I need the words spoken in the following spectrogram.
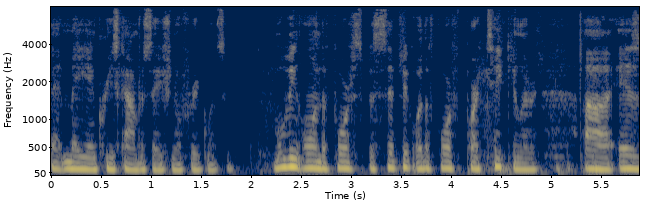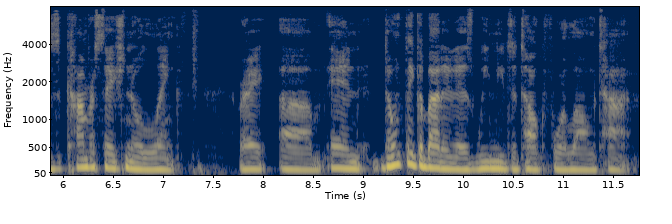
that may increase conversational frequency. Moving on, the fourth specific or the fourth particular uh, is conversational length, right? Um, and don't think about it as we need to talk for a long time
